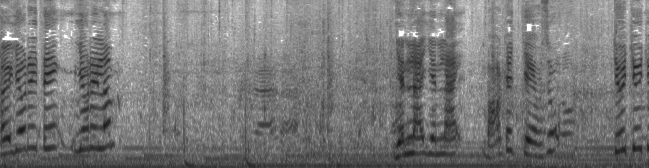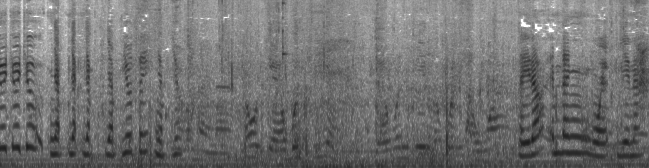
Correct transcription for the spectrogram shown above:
ừ vô đi tiên vô đi lắm. Dành lại dành lại. Bỏ cái chèo xuống. Chưa chưa chưa chưa chưa. Nhập nhập nhập nhập vô tí nhập vô. Thì đó em đang quẹt gì nè.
